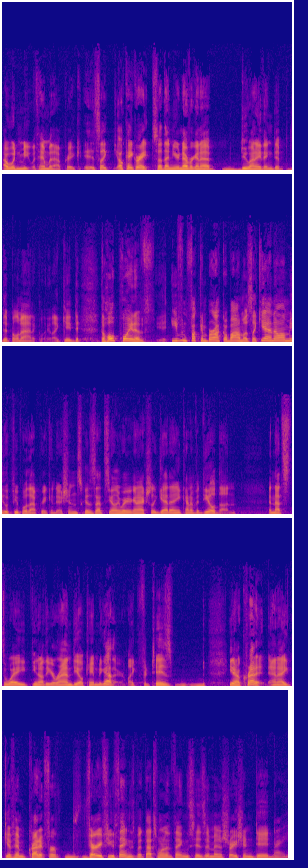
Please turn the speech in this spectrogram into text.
I wouldn't meet with him without pre. It's like okay, great. So then you're never gonna do anything dip- diplomatically. Like it, the whole point of even fucking Barack Obama is like, yeah, no, I'll meet with people without preconditions because that's the only way you're gonna actually get any kind of a deal done and that's the way you know the Iran deal came together. Like for to his, you know, credit, and I give him credit for very few things, but that's one of the things his administration did, Right.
